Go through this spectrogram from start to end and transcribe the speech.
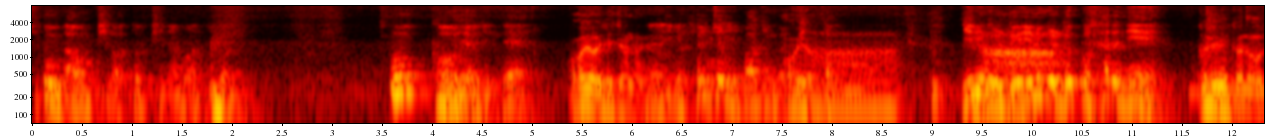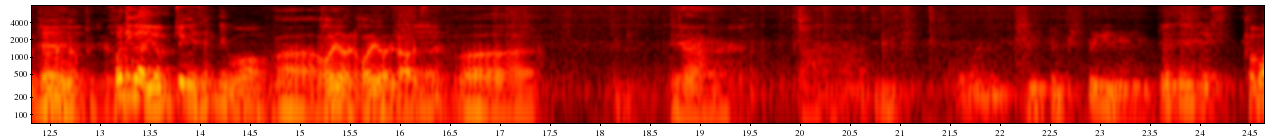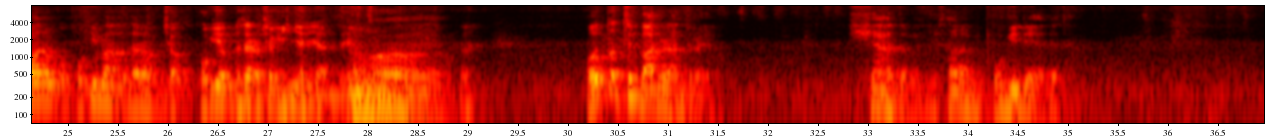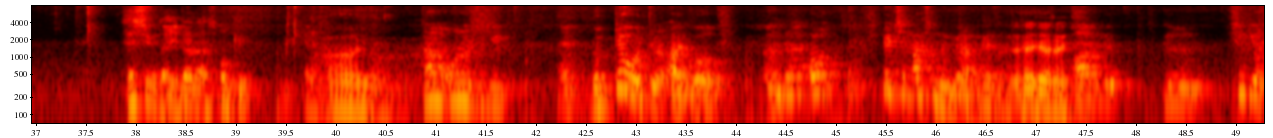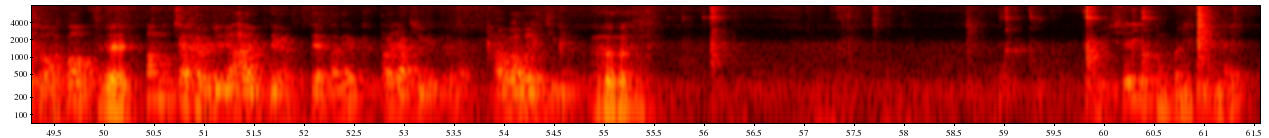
지금 오. 나온 피가 어떤 피냐면 이건 어? 거혈인데 어여지잖아요. 네, 이게 혈전이 빠진 거예요. 딱 아. 이놈을 야. 넣- 이놈을 넣고 살으니 그러니까는 엄청나게 네, 아프죠. 허리가 염증이 생기고 와, 어열, 어열 나왔어요. 네. 와, 이야, 아, 좀 피떡이네. 그래서 이제 교만하고 복이만 하는 사람 저 복이 없는 사람 저 인연이 안 돼요. 음. 와, 어떻든 말을 안 들어요. 희한하다만 이 사람이 복이 돼야 돼. 됐습니다. 일어나서 오케이. 예. 아이고, 나는 오늘 저기 예. 늦게 올 줄 알고 어 일찍 맞추는 거야. 그래서 이런 식. 아그 그 신교수하고 예. 밥 먹자고 그러길래 아 내가 됐다 내가 다 약속이 있더라. 바로 와버렸지. 쓰레기통 보니까 있나요?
